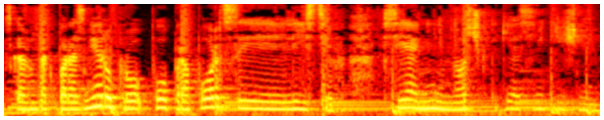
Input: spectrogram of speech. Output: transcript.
скажем так, по размеру, по, по пропорции листьев. Все они немножечко такие асимметричные.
